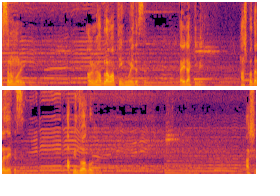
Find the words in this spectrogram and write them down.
আসসালামু আলাইকুম। আমি ভাবলাম আপনি ঘুমাইতেছেন, তাই ডাকি নাই। হাসপাতালে যাইতেছি। আপনি দোয়া করবেন। আসি।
